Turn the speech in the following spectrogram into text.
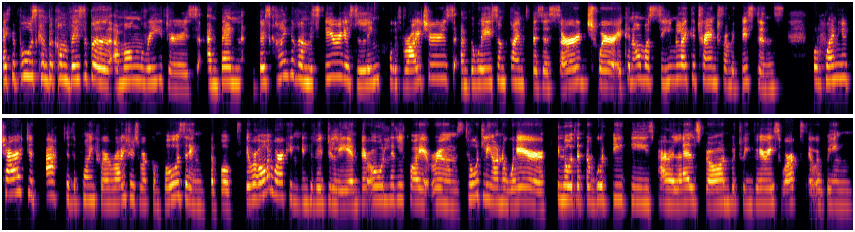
I suppose, can become visible among readers. And then there's kind of a mysterious link with writers, and the way sometimes there's a surge where it can almost seem like a trend from a distance. But when you chart it back to the point where writers were composing the books, they were all working individually in their own little quiet rooms, totally unaware, you know, that there would be these parallels drawn between various works that were being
